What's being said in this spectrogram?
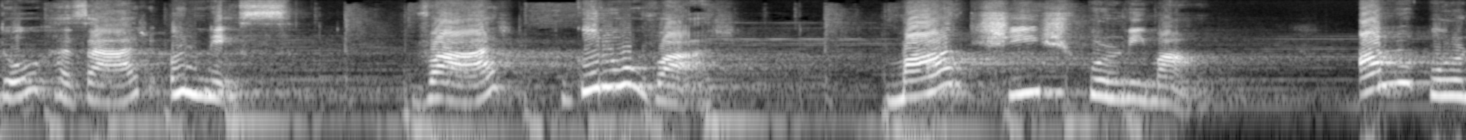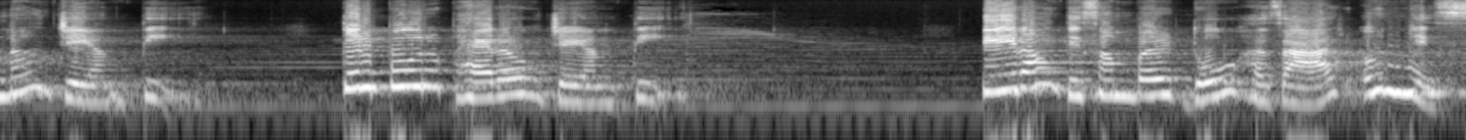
2019 वार गुरुवार मार्ग शीश पूर्णिमा, अन्नपूर्णा जयंती, त्रिपुर भैरव जयंती। 13 दिसंबर 2019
